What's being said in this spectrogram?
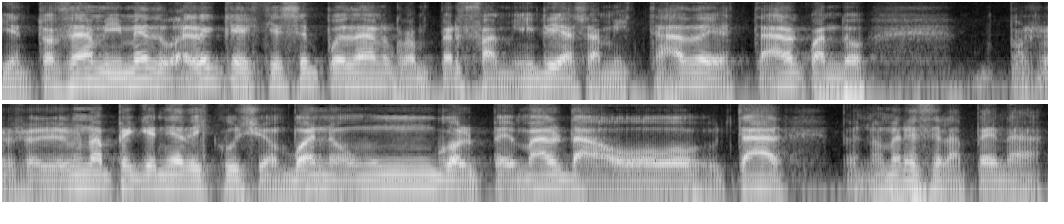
Y entonces a mí me duele que, que se puedan romper familias, amistades, tal, cuando pues, es una pequeña discusión, bueno, un golpe mal dado o tal, pues no merece la pena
